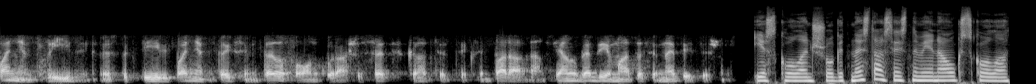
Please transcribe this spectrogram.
paņemt līdzi, respektīvi paņemt, teiksim, telefonu, kurā šis certifikāts ir, teiksim, parādāms, ja nu gadījumā tas ir nepieciešams. Ja skolēns šogad nestāsies nevienā augstskolā,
